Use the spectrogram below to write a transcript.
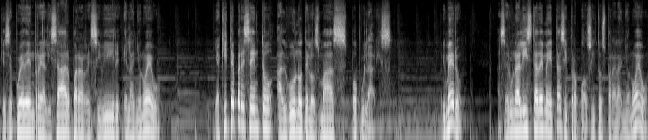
que se pueden realizar para recibir el año nuevo. Y aquí te presento algunos de los más populares. Primero, hacer una lista de metas y propósitos para el año nuevo.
